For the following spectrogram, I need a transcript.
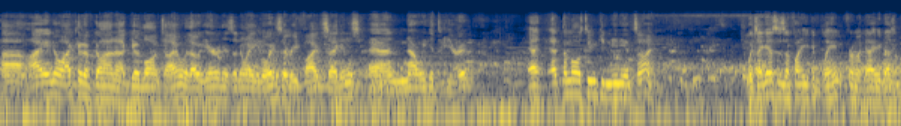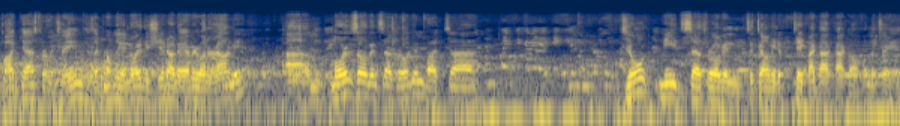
Uh, I know I could have gone a good long time without hearing his annoying voice every five seconds, and now we get to hear it at, at the most inconvenient time. Which I guess is a funny complaint from a guy who does a podcast from a train, because I probably annoy the shit out of everyone around me. Um, more so than Seth Rogen, but uh, don't need Seth Rogen to tell me to take my backpack off on the train.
